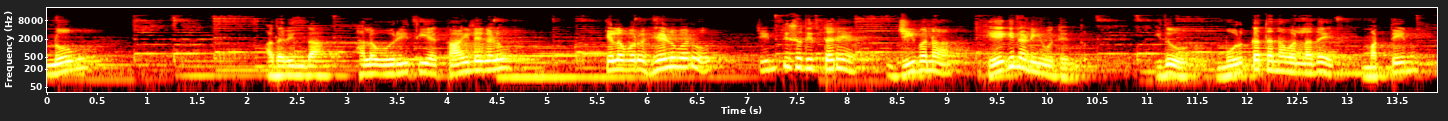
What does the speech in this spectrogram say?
ನೋವು. ಅದರಿಂದ ಹಲವು ರೀತಿಯ ಕಾಯಿಲೆಗಳು. ಕೆಲವರು ಹೇಳುವರು, ಚಿಂತಿಸದಿದ್ದರೆ ಜೀವನ ಹೇಗೆ ನಡೆಯುವುದೆಂದು. ಇದು ಮೂರ್ಖತನವಲ್ಲದೆ ಮತ್ತೇನು?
